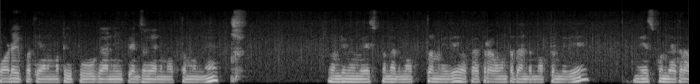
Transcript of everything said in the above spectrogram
పాడైపోతాయి అన్నమాట. ఈ పువ్వు కానీ ఈ పెంచు కానీ మొత్తం ఉన్నాయి. చూడండి మేము వేసుకున్నది మొత్తం ఇది. ఒక ఎకరా ఉంటుందండి మొత్తం ఇది. వేసుకుంది ఎకరా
